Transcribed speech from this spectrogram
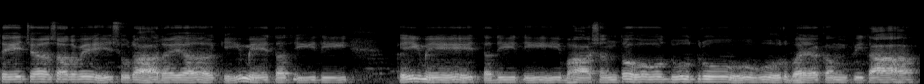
ते च सर्वे सुरारय। किमेतदिति किमेतदिति भाषन्तो दुद्रुवुर्भयकम्पिता।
